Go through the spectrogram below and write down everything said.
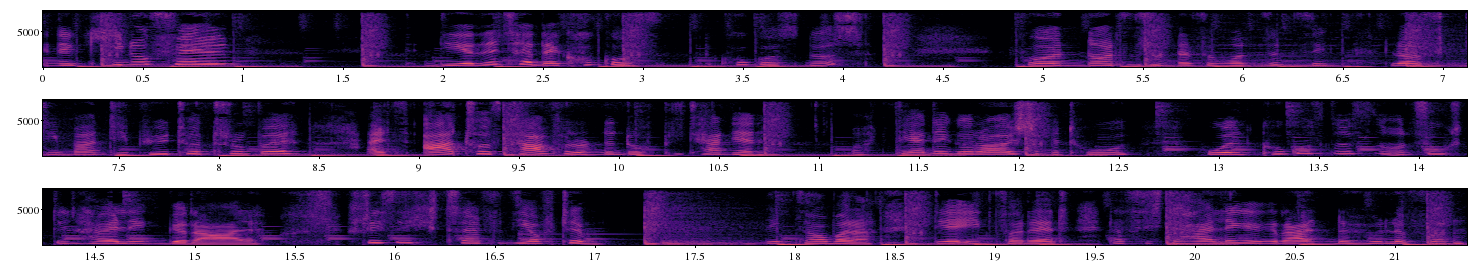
In dem Kinofilm Die Ritter der Kokos, Kokosnuss von 1975 läuft die Monty Python-Truppe als Arthurs Tafelrunde durch Britannien, macht Pferdegeräusche mit ho hohlen Kokosnüssen und sucht den heiligen Gral. Schließlich treffen sie auf Tim, den Zauberer, der ihnen verrät, dass sich der heilige Gral in der Höhle von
